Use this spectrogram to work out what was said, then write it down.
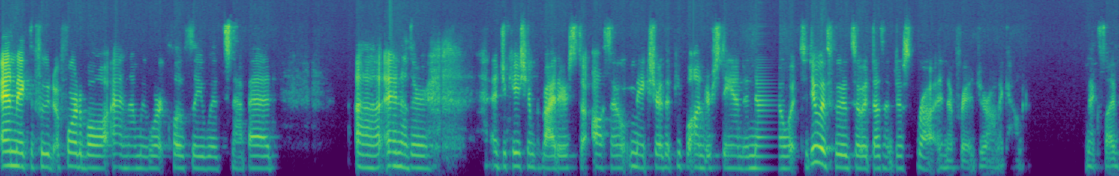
and make the food affordable. And then we work closely with SNAP-Ed uh, and other education providers to also make sure that people understand and know what to do with food so it doesn't just rot in a fridge or on a counter. Next slide.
